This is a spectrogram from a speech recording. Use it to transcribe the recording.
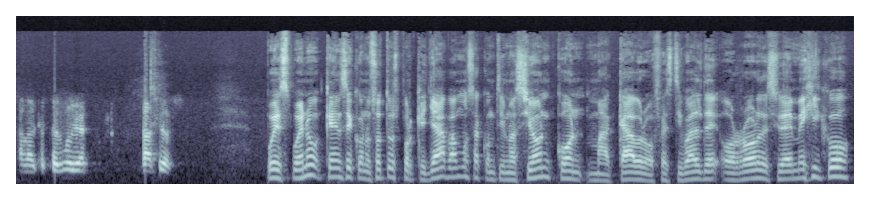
A la que estés muy bien. Gracias. Pues bueno, quédense con nosotros porque ya vamos a continuación con Macabro, Festival de Horror de Ciudad de México,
